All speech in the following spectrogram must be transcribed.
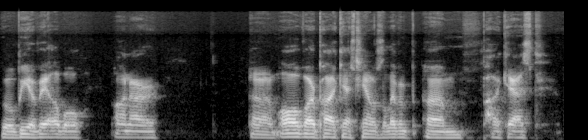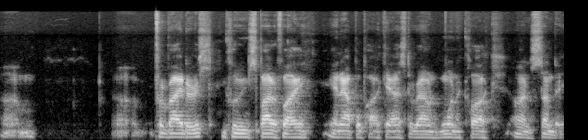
We will be available on our um, all of our podcast channels, eleven um, podcast um, uh, providers, including Spotify and Apple Podcast, around one o'clock on Sunday.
